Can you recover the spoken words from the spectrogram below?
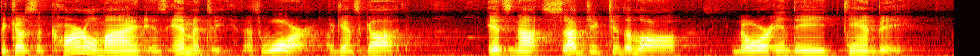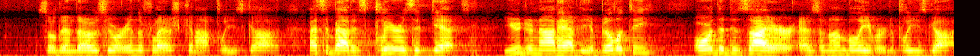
Because the carnal mind is enmity, that's war against God. It's not subject to the law, nor indeed can be. So then those who are in the flesh cannot please God. That's about as clear as it gets. You do not have the ability or the desire as an unbeliever to please God.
